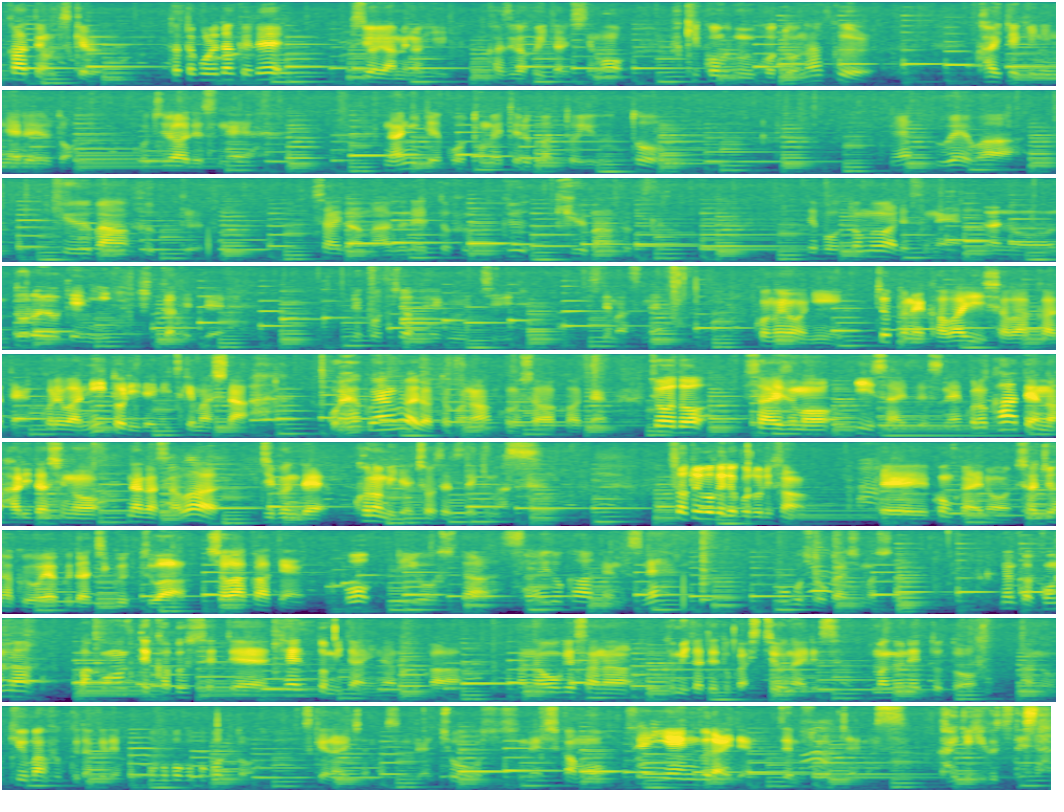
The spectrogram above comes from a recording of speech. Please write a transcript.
カーテンをつける。たったこれだけで強い雨の日風が吹いたりしても吹き込むことなく快適に寝れると。ちらはですね何でこう止めてるかというと、ね、上は吸盤フックサイドはマグネットフック吸盤フック。でボトムはですねあの泥よけに引っ掛けてでこっちはペグ打ちこのようにちょっとね可愛いシャワーカーテンこれはニトリで見つけました。500円ぐらいだったかなこのシャワーカーテン。ちょうどサイズもいいサイズですね。このカーテンの張り出しの長さは自分で好みで調節できます。さあというわけで小鳥さん、えー、今回の車中泊お役立ちグッズはシャワーカーテンを利用したサイドカーテンですね。をご紹介しました。なんかこんなバコンってかぶせてテントみたいになるとかあんな大げさな組み立てとか必要ないです。マグネットとあの吸盤フックだけでポコポコポコっとつけられちゃいますんで超おすすめ。しかも1000円ぐらいで全部揃っちゃいます。快適グッズでした。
